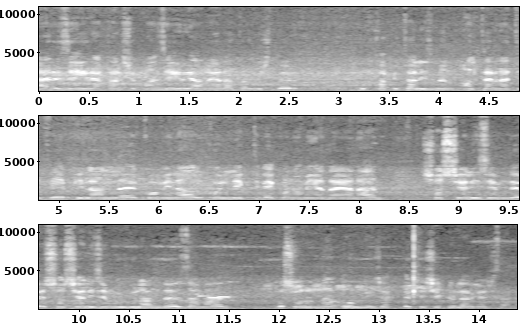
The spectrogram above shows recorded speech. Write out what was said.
her zehire karşı panzehir yaratılmıştır. Bu kapitalizmin alternatifi planlı, komünal, kolektif ekonomiye dayanan sosyalizmdir. Sosyalizm uygulandığı zaman bu sorunlar olmayacaktır. Teşekkürler gençler.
